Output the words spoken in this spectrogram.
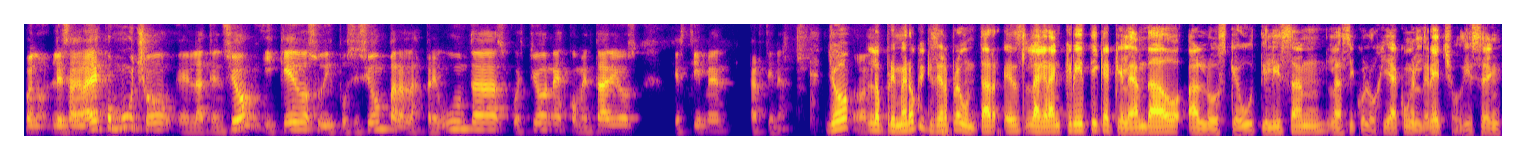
Bueno, les agradezco mucho eh, la atención y quedo a su disposición para las preguntas, cuestiones, comentarios que estimen Yo lo primero que quisiera preguntar es la gran crítica que le han dado a los que utilizan la psicología con el derecho. Dicen,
